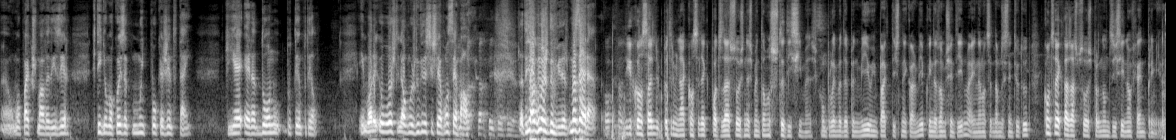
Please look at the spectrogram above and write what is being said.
Uh, o meu pai costumava dizer que tinha uma coisa que muito pouca gente tem, que é, era dono do tempo dele. Embora eu hoje tenha algumas dúvidas se isto é bom ou se é mau. tenho algumas dúvidas, mas era. Oh, diga que conselho, para terminar, que conselho é que podes dar às pessoas que neste momento estão assustadíssimas Sim. com o problema da pandemia, o impacto disto na economia, porque ainda vamos sentir, não é? ainda não estamos a sentir tudo. Que conselho é que dás às pessoas para não desistir e não ficarem deprimidas?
